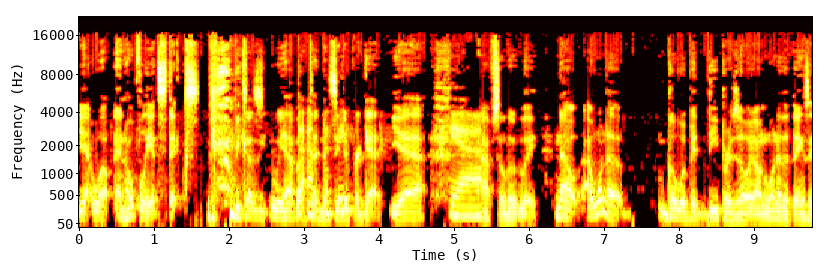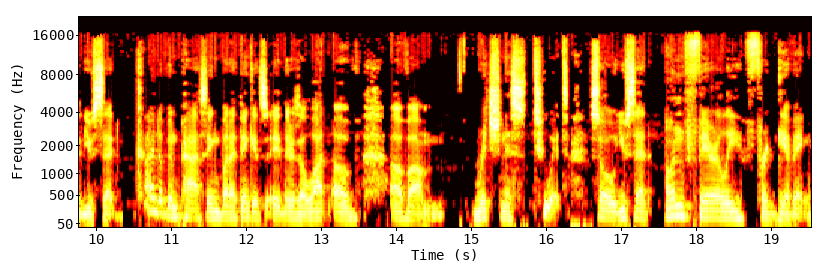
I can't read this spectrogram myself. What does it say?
Yeah, well, and hopefully it sticks because we have a the tendency empathy? to forget. Yeah. Yeah. Absolutely. Now, I want to go a bit deeper, Zoe, on one of the things that you said, kind of in passing, but I think it's it, there's a lot of of um, richness to it. So you said unfairly forgiving.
